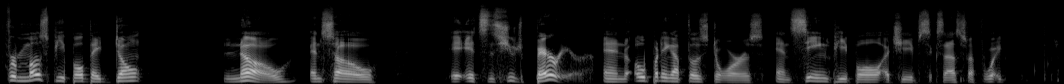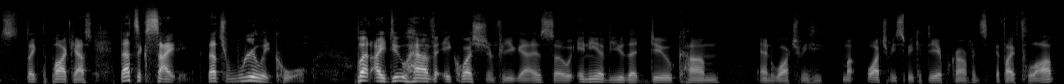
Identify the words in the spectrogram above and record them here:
for most people they don't know, and so it's this huge barrier. And opening up those doors and seeing people achieve success, like the podcast, that's exciting. That's really cool. But I do have a question for you guys. So any of you that do come and watch me watch me speak at the April conference, if I flop,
